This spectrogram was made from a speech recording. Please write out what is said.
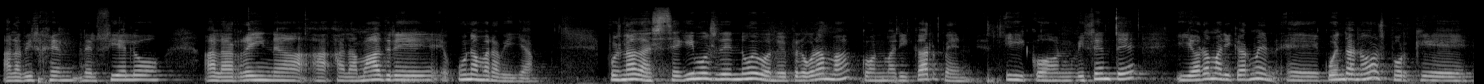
a la Virgen del Cielo, a la Reina, a la Madre, una maravilla. Pues nada, seguimos de nuevo en el programa con Mari Carmen y con Vicente. Y ahora, Mari Carmen, eh, cuéntanos, porque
